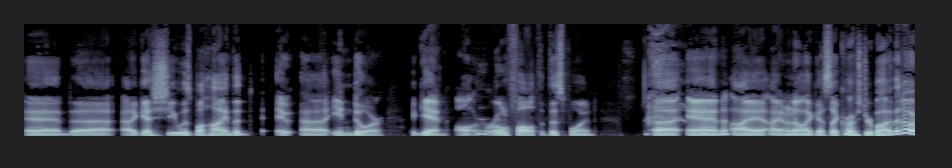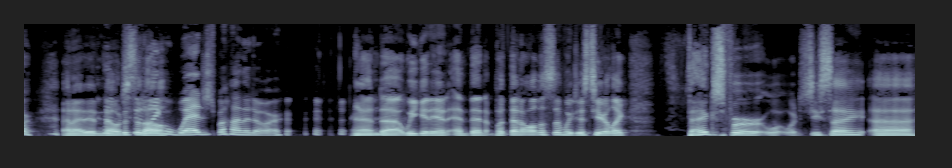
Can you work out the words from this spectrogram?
and uh, I guess she was behind the uh, indoor again. All her own fault at this point. Uh, and I, I don't know. I guess I crushed her behind the door, and I didn't notice She's it all. like wedged behind the door. and uh, we get in, and then but then all of a sudden we just hear like, "Thanks for what, what did she say? Uh,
